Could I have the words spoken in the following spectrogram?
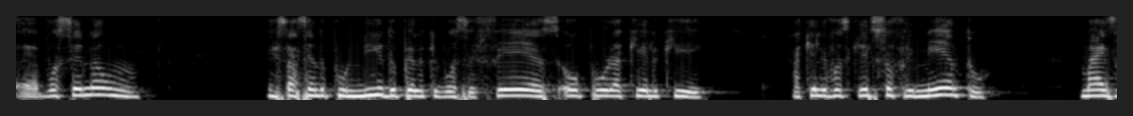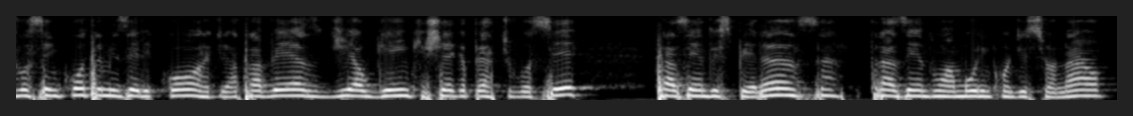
é, você não está sendo punido pelo que você fez ou por aquele que aquele, aquele sofrimento, mas você encontra misericórdia através de alguém que chega perto de você, trazendo esperança, trazendo um amor incondicional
